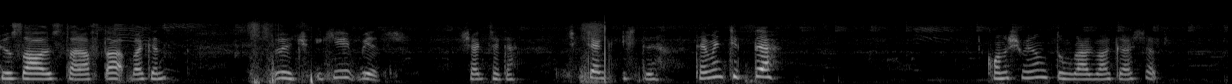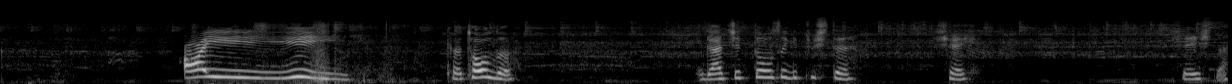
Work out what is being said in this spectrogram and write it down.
Şu sağ üst tarafta bakın. 3, 2, 1. Şaka şaka. Çıkacak işte. Temin çıktı. Konuşmayı unuttum galiba arkadaşlar. Ay. Kötü oldu. Gerçekte olsa gitmişti. Şey. Şey işte.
